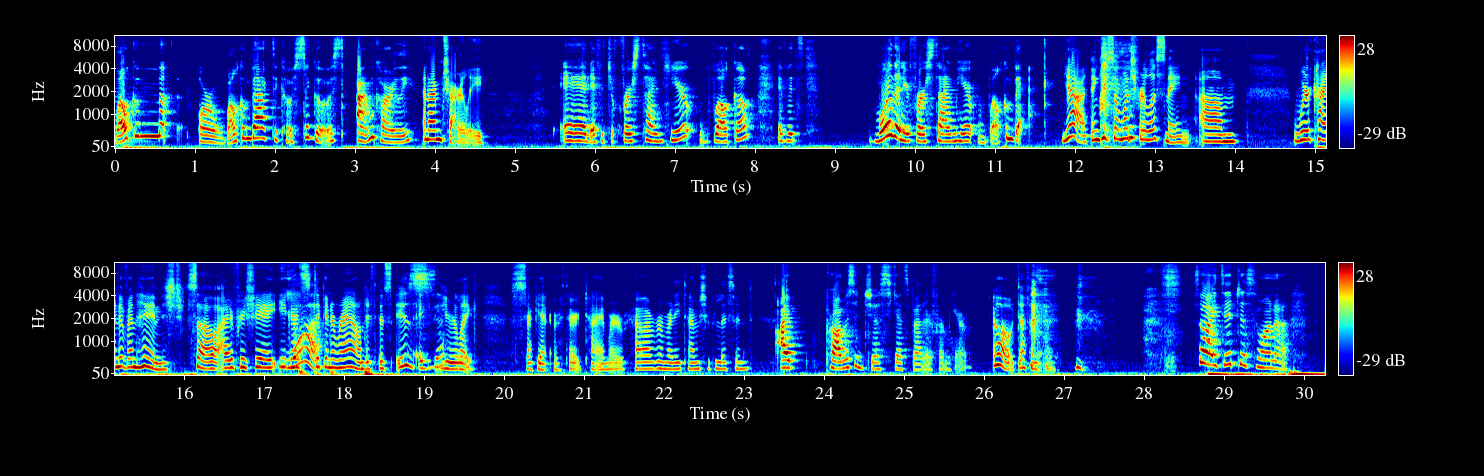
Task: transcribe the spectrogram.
Welcome or welcome back to Coast to Ghost. I'm Carly. And I'm Charlie. And if it's your first time here, welcome. If it's more than your first time here, welcome back. Yeah, thank you so much for listening. Um, we're kind of unhinged, so I appreciate you guys Yeah. sticking around. If this is Exactly. your like second or third time, or however many times you've listened. I promise it just gets better from here. Oh, definitely. So I did just want to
